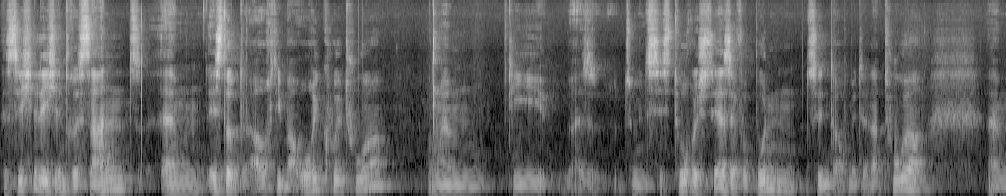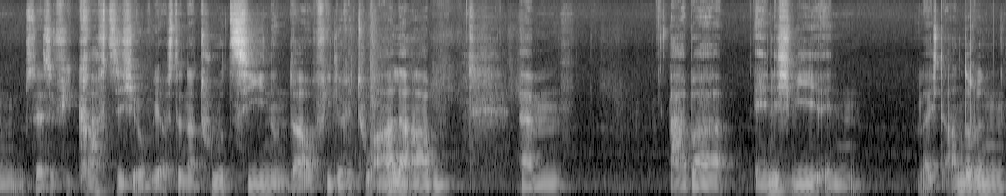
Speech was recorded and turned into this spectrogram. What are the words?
Ist sicherlich interessant, ähm, ist dort auch die Maori-Kultur die also zumindest historisch sehr, sehr verbunden sind, auch mit der Natur, ähm, sehr, sehr viel Kraft sich irgendwie aus der Natur ziehen und da auch viele Rituale haben. Ähm, aber ähnlich wie in vielleicht anderen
